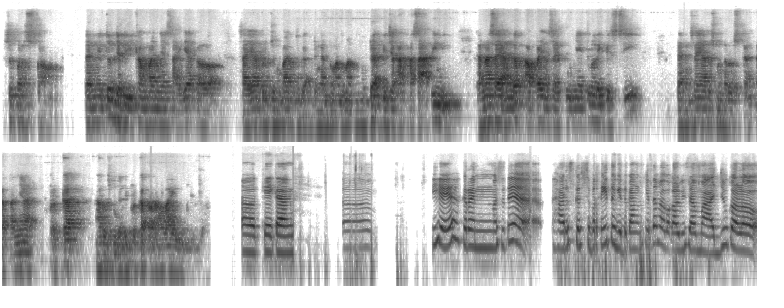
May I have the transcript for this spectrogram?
super strong. Dan itu jadi kampanye saya kalau saya berjumpa juga dengan teman-teman muda di Jakarta saat ini karena saya anggap apa yang saya punya itu legacy dan saya harus meneruskan. Katanya berkat harus menjadi berkat orang lain. Gitu. Oke, Kang. Uh, iya ya, keren. Maksudnya harus ke seperti itu gitu, Kang. Kita nggak bakal bisa maju kalau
